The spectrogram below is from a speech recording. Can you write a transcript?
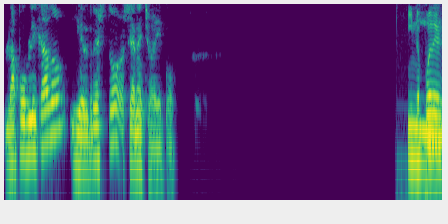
lo ha publicado y el resto se han hecho eco. Y no puede,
